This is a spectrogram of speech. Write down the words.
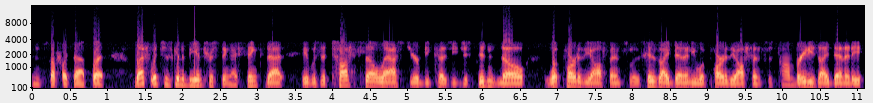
and stuff like that. But Leftwich is going to be interesting. I think that it was a tough sell last year because you just didn't know what part of the offense was his identity, what part of the offense was Tom Brady's identity.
